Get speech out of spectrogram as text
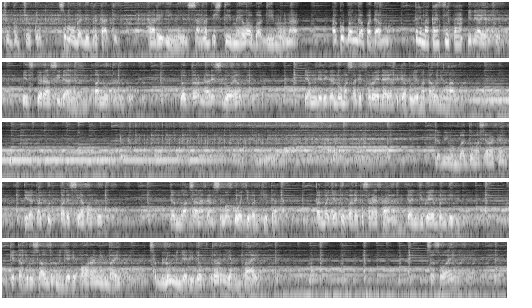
Cukup, cukup. Semoga diberkati. Hari ini sangat istimewa bagimu, nak. Aku bangga padamu. Terima kasih, Pak. Ini ayahku, inspirasi dan panutanku. Dr. Naris Goel yang mendirikan Rumah Sakit Suryadaya 35 tahun yang lalu. Demi membantu masyarakat, tidak takut pada siapa pun, dan melaksanakan semua kewajiban kita tanpa jatuh pada keserakahan dan juga yang penting kita berusaha untuk menjadi orang yang baik sebelum menjadi dokter yang baik. Sesuai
